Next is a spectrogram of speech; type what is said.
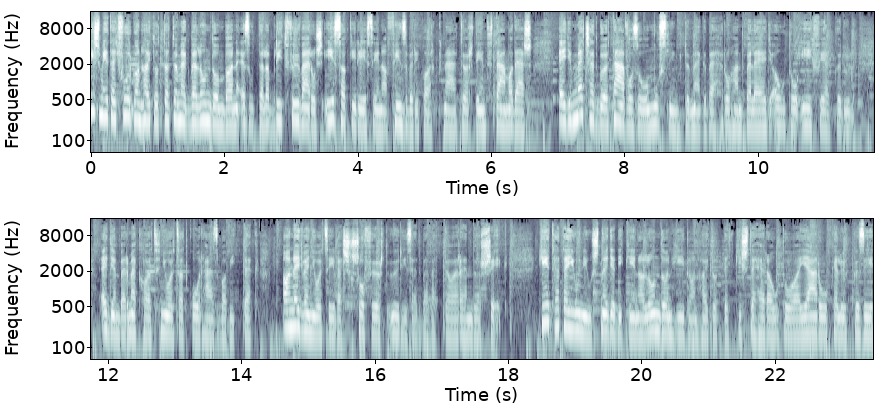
Ismét egy furgon hajtott a tömegbe Londonban, ezúttal a brit főváros északi részén a Finsbury Parknál történt támadás. Egy mecsetből távozó muszlim tömegbe rohant bele egy autó éjfél körül. Egy ember meghalt, nyolcat kórházba vittek. A 48 éves sofőrt őrizetbe vette a rendőrség. Két hete június 4-én a London hídon hajtott egy kis teherautó a járókelők közé.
